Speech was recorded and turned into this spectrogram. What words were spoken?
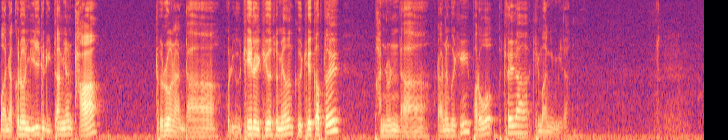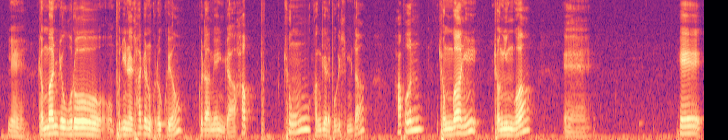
만약 그런 일들이 있다면 다 드러난다. 그리고 죄를 지었으면 그 죄값을 받는다. 라는 것이 바로 천라지망입니다. 예, 전반적으로 본인의 사주는 그렇고요. 그 다음에 이제 합충 관계를 보겠습니다. 합은 정관이 정인과 예, 해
